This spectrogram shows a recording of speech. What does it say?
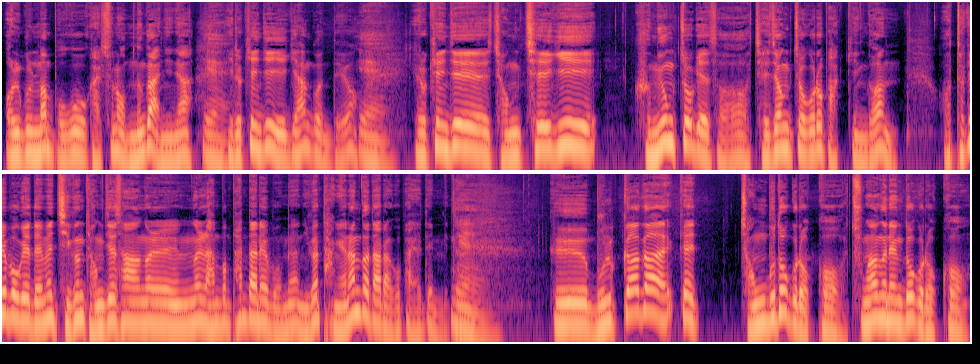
얼굴만 보고 갈 수는 없는 거 아니냐 예. 이렇게 이제 얘기한 건데요. 예. 이렇게 이제 정책이 금융 쪽에서 재정 쪽으로 바뀐 건 어떻게 보게 되면 지금 경제 상황을 한번 판단해 보면 이건 당연한 거다라고 봐야 됩니다. 예. 그 물가가 그러니까 정부도 그렇고 중앙은행도 그렇고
